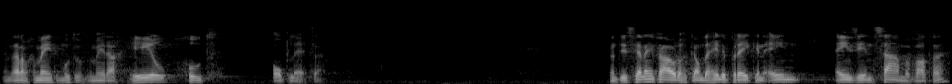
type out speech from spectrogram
En daarom gemeente moeten we vanmiddag heel goed opletten. Want het is heel eenvoudig, ik kan de hele preek in één, één zin samenvatten.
